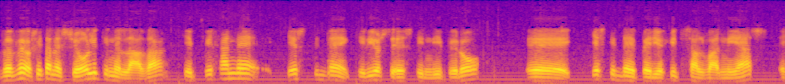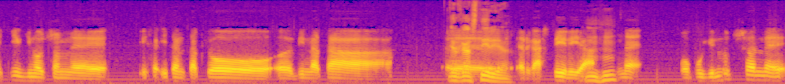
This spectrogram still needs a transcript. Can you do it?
Βεβαίως ήταν σε όλη την Ελλάδα και υπήρχαν και στην, ε, κυρίως ε, στην Ήπειρο ε, και στην ε, περιοχή της Αλβανίας. Εκεί γινόντουσαν ήταν τα πιο ε, δυνατά ε, εργαστήρια, εργαστήρια ναι, όπου γινόντουσαν, ε,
